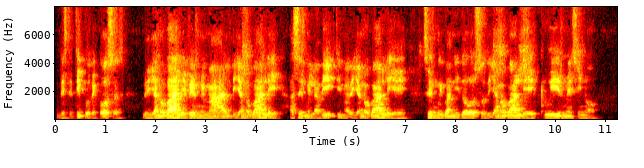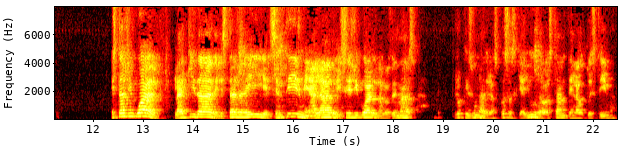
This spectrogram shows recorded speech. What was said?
de, este tipo de cosas, de ya no vale verme mal, de ya no vale hacerme la víctima, de ya no vale ser muy vanidoso, de ya no vale excluirme, sino estar igual, la equidad, el estar ahí, el sentirme al lado y ser igual a los demás, creo que es una de las cosas que ayuda bastante en la autoestima.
